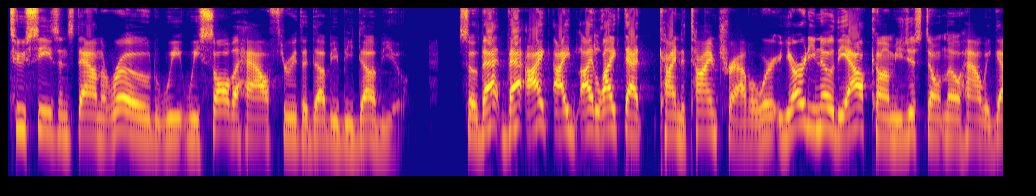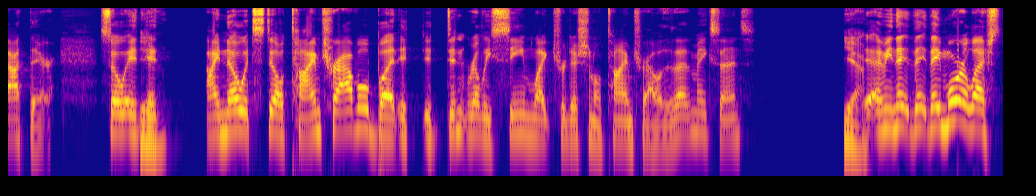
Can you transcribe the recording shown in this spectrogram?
two seasons down the road, we we saw the how through the WBW. So that that I I, I like that kind of time travel where you already know the outcome, you just don't know how we got there. So it, Yeah. it I know it's still time travel, but it, it didn't really seem like traditional time travel. Does that make sense? yeah, I mean, they, they, they more or less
